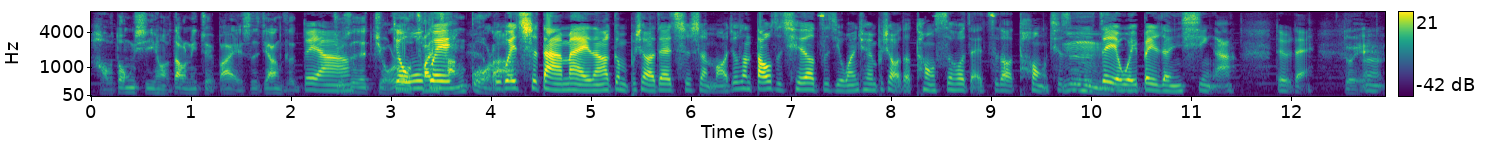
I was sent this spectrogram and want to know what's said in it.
好东西哈，到你嘴巴也是这样子。对呀，就是酒肉穿肠过了。乌龟吃大麦，然后根本不晓得在吃什么，就算刀子切到自己，完全不晓得痛，事后才知道痛。其实这也违背人性啊，对不对？对，嗯，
